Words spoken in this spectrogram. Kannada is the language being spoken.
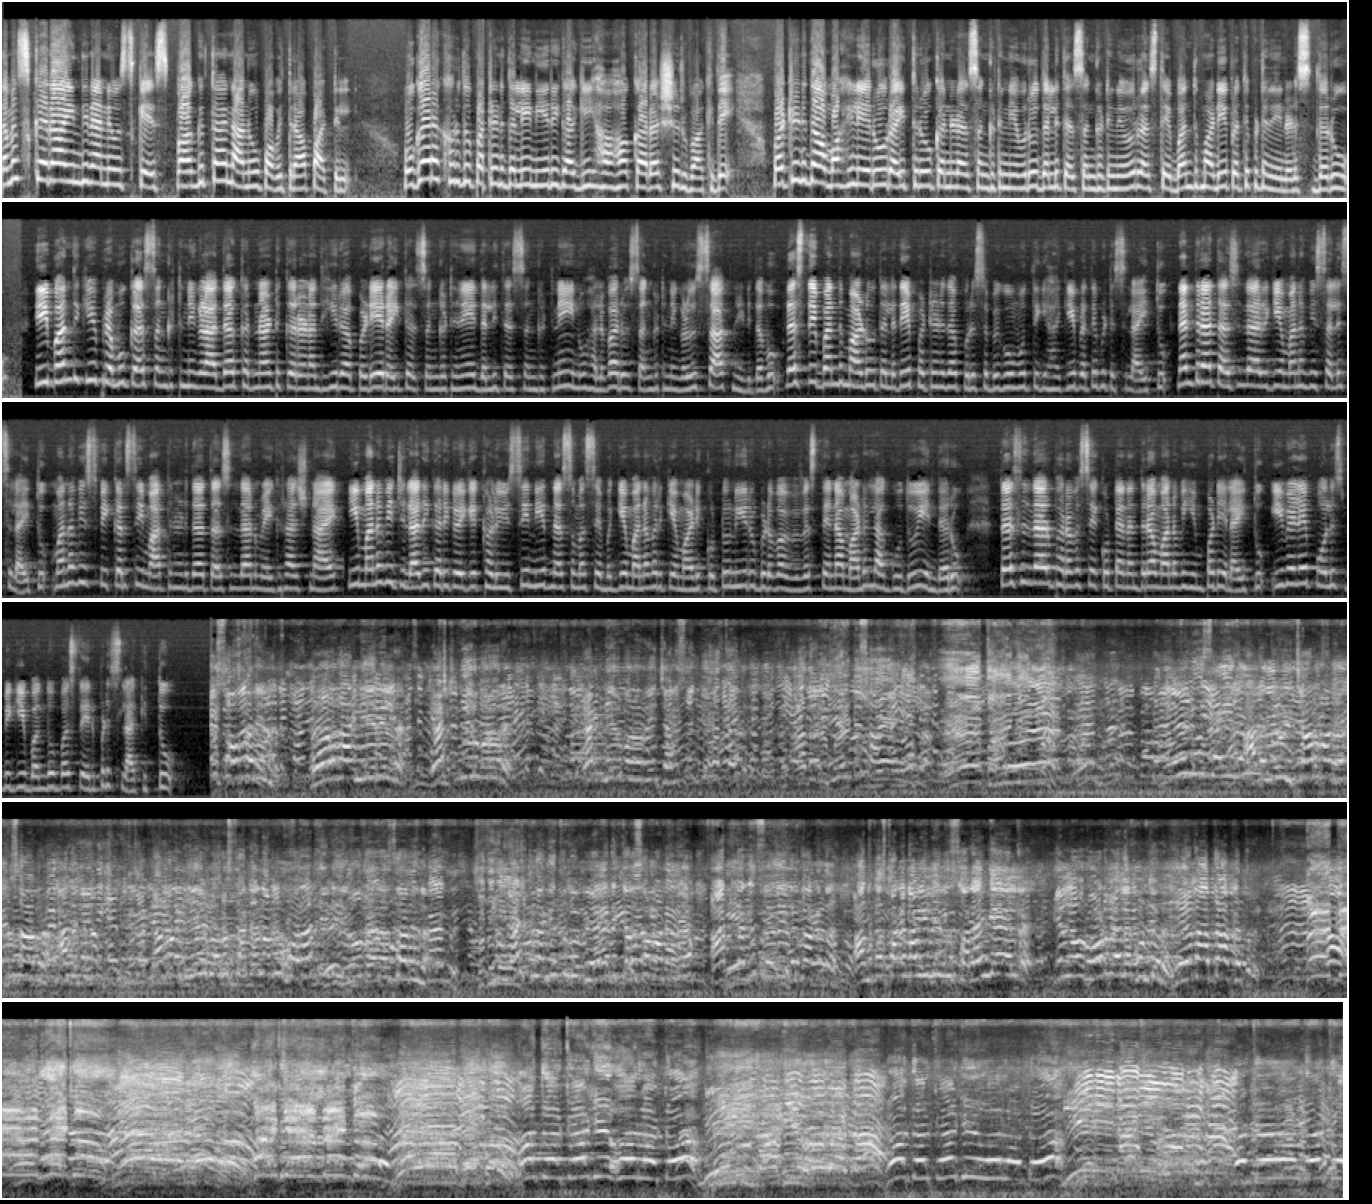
ನಮಸ್ಕಾರ, ಇಂದಿನ ನ್ಯೂಸ್ಗೆ ಸ್ವಾಗತ. ನಾನು ಪವಿತ್ರ ಪಾಟೀಲ್. ಉಗಾರ ಖುರ್ದು ಪಟ್ಟಣದಲ್ಲಿ ನೀರಿಗಾಗಿ ಹಾಹಾಕಾರ ಶುರುವಾಗಿದೆ. ಪಟ್ಟಣದ ಮಹಿಳೆಯರು, ರೈತರು, ಕನ್ನಡ ಸಂಘಟನೆಯವರು, ದಲಿತ ಸಂಘಟನೆಯವರು ರಸ್ತೆ ಬಂದ್ ಮಾಡಿ ಪ್ರತಿಭಟನೆ ನಡೆಸಿದರು. ಈ ಬಂದ್ಗೆ ಪ್ರಮುಖ ಸಂಘಟನೆಗಳಾದ ಕರ್ನಾಟಕ ರಣಧೀರ ಪಡೆ, ರೈತ ಸಂಘಟನೆ, ದಲಿತ ಸಂಘಟನೆ, ಇನ್ನು ಹಲವಾರು ಸಂಘಟನೆಗಳು ಸಾಥ್ ನೀಡಿದವು. ರಸ್ತೆ ಬಂದ್ ಮಾಡುವುದಲ್ಲದೆ ಪಟ್ಟಣದ ಪುರಸಭೆಗೂ ಮುತ್ತಿಗೆ ಹಾಕಿ ಪ್ರತಿಭಟಿಸಲಾಯಿತು. ನಂತರ ತಹಸೀಲ್ದಾರ್ಗೆ ಮನವಿ ಸಲ್ಲಿಸಲಾಯಿತು. ಮನವಿ ಸ್ವೀಕರಿಸಿ ಮಾತನಾಡಿದ ತಹಸೀಲ್ದಾರ್ ಮೇಘರಾಜ್ ನಾಯಕ್, ಈ ಮನವಿ ಜಿಲ್ಲಾಧಿಕಾರಿಗಳಿಗೆ ಕಳುಹಿಸಿ ನೀರಿನ ಸಮಸ್ಯೆ ಬಗ್ಗೆ ಮನವರಿಕೆ ಮಾಡಿಕೊಟ್ಟು ನೀರು ಬಿಡುವ ವ್ಯವಸ್ಥೆಯನ್ನ ಮಾಡಲಾಗುವುದು ಎಂದರು. ತಹಸೀಲ್ದಾರ್ ಭರವಸೆ ಕೊಟ್ಟ ನಂತರ ಮನವಿ ಹಿಂಪಡೆಯಲಾಯಿತು. ಈ ವೇಳೆ ಪೊಲೀಸ್ ಬಿಗಿ ಬಂದೋಬಸ್ತ್ ಏರ್ಪಡಿಸಲಾಗಿತ್ತು. ನೀರಿಲ್ಲ ಎಷ್ಟು ನೀರು ಬರೋರಿ ಎಷ್ಟು ನೀರು ಬರೋರಿ ಜನಸಂಖ್ಯೆ ಅದನ್ನ ವಿಚಾರ ಮಾಡಬೇಕು ನೀರು ಹೋರಾಟ ಸರ್ ಇದು ಎಷ್ಟು ಆಗಿತ್ತು ಬೇಗ ಕೆಲಸ ಆ ಕೆಲಸ ನಾವು ಇಲ್ಲಿ ಸರಂಗೇ ಇಲ್ರಿ. ಇಲ್ಲಿ ನಾವು ರೋಡ್ ಮೇಲೆ ಕುಂತೀವ್ರಿ. ಏನಾದ ಹಾಕತ್ರಿ ಅದಕ್ಕಾಗಿ ಹೋರಾಟ ಅದಕ್ಕಾಗಿ ಹೋರಾಟ ಬೇಕು.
